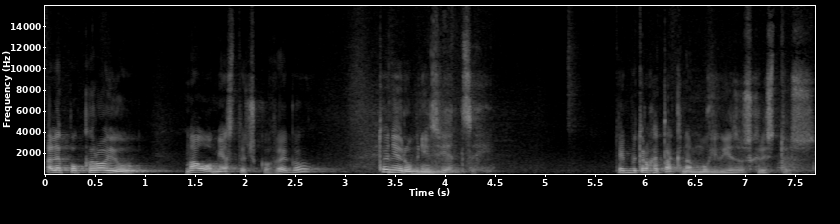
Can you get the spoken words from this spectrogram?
ale pokroju mało miasteczkowego, to nie rób nic więcej. Jakby trochę tak nam mówił Jezus Chrystus.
